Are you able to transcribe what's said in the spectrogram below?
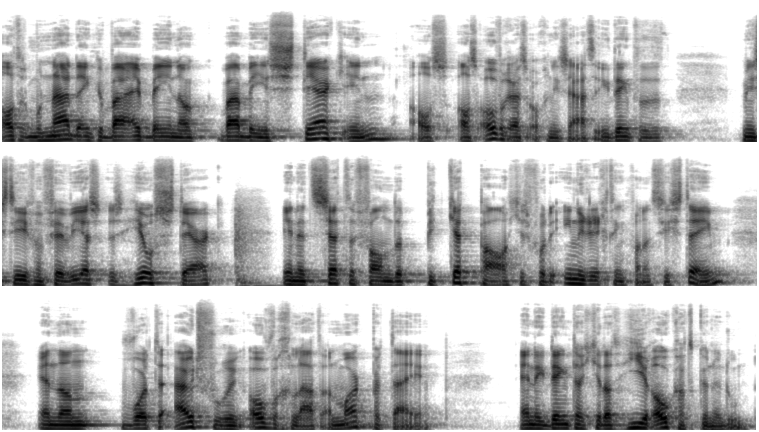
altijd moet nadenken, waar ben je nou waar ben je sterk in als, als overheidsorganisatie? Ik denk dat het ministerie van VWS is heel sterk in het zetten van de piketpaaltjes voor de inrichting van het systeem. En dan wordt de uitvoering overgelaten aan marktpartijen. En ik denk dat je dat hier ook had kunnen doen.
